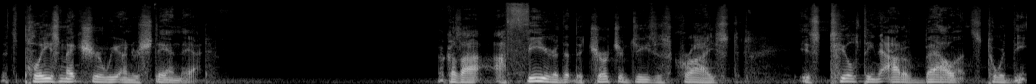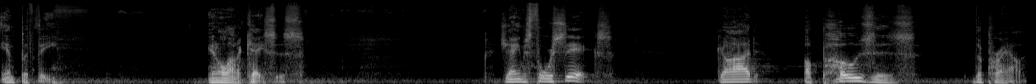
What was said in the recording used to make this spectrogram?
Let's please make sure we understand that because I, I fear that the Church of Jesus Christ is tilting out of balance toward the empathy in a lot of cases. James 4 6, God opposes the proud,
